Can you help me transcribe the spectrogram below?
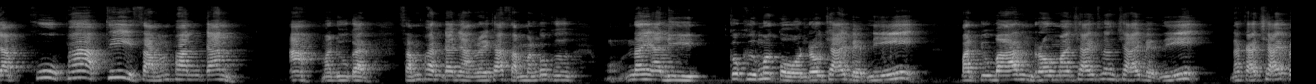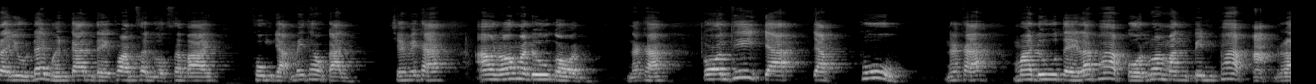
จับคู่ภาพที่สัมพันธ์กัน อะ มาดูกัน สัมพันธ์กันอย่างไรคะ สัมพันธ์ก็คือในอดีตก็คือเมื่อก่อนเราใช้แบบนี้ ปัจจุบันเรามาใช้เครื่องใช้แบบนี้นะคะ ใช้ประโยชน์ได้เหมือนกัน แต่ความสะดวกสบายคงจะไม่เท่ากัน ใช่ไหมคะ เอาน้องมาดูก่อนนะคะ ก่อนที่จะจับคู่นะคะ มาดูแต่ละภาพก่อนว่ามันเป็นภาพอะไร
